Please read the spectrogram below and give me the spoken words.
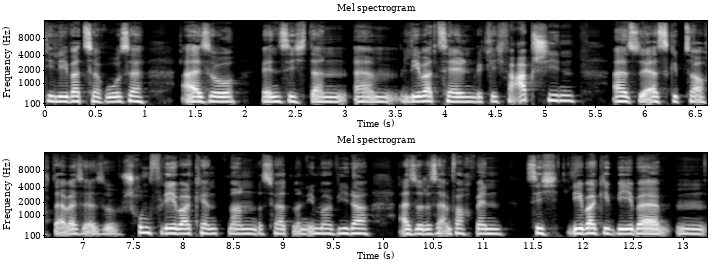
die Leberzirrhose. Also wenn sich dann ähm, Leberzellen wirklich verabschieden. Also erst gibt es auch teilweise, also Schrumpfleber kennt man, das hört man immer wieder. Also das einfach, wenn sich Lebergewebe mh, hm,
